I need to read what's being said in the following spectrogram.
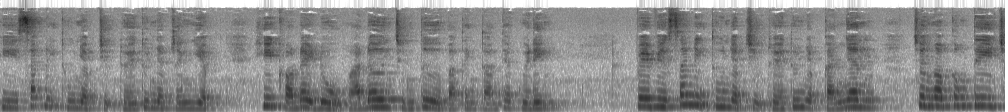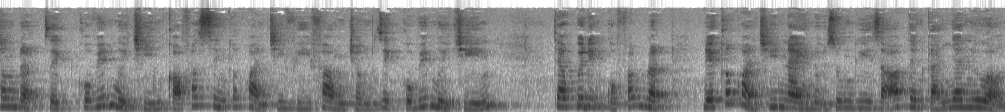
khi xác định thu nhập chịu thuế thu nhập doanh nghiệp khi có đầy đủ hóa đơn, chứng từ và thanh toán theo quy định. Về việc xác định thu nhập chịu thuế thu nhập cá nhân, trường hợp công ty trong đợt dịch COVID-19 có phát sinh các khoản chi phí phòng chống dịch COVID-19. Theo quy định của pháp luật, nếu các khoản chi này nội dung ghi rõ tên cá nhân hưởng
